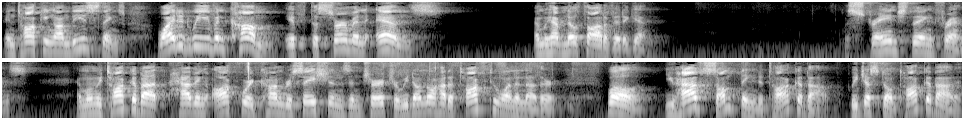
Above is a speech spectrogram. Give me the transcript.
in talking on these things? Why did we even come if the sermon ends and we have no thought of it again? A strange thing, friends. And when we talk about having awkward conversations in church or we don't know how to talk to one another, well, you have something to talk about. We just don't talk about it.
